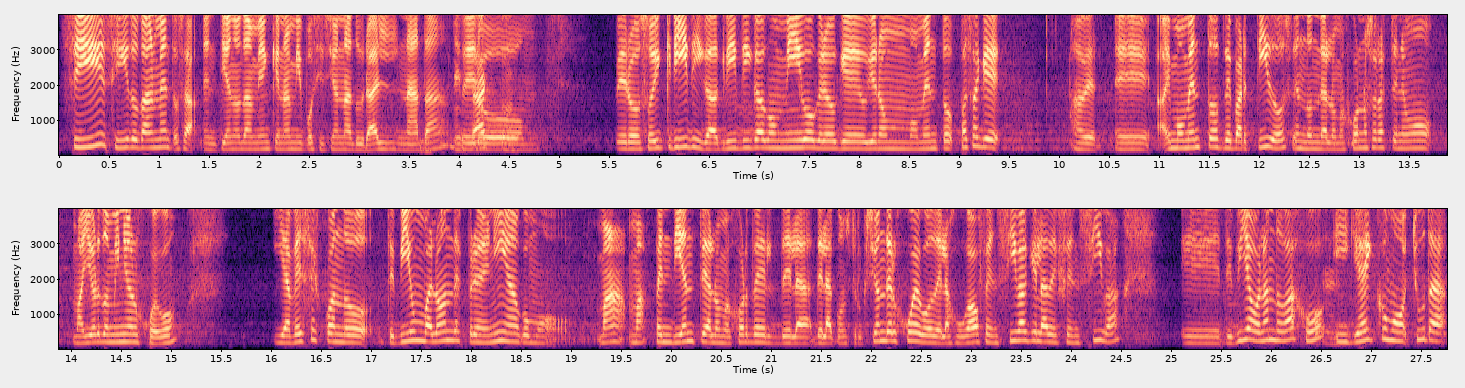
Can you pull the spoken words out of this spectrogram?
Sí, sí, totalmente. O sea, entiendo también que no es mi posición natural, nata, Exacto. pero, pero soy crítica, crítica conmigo. Creo que hubieron momentos. Pasa que, a ver, eh, hay momentos de partidos en donde a lo mejor nosotras tenemos mayor dominio del juego y a veces cuando te pilla un balón desprevenida, como más, más pendiente a lo mejor de, la, de, la, construcción del juego, de la jugada ofensiva que la defensiva, eh, te pilla volando bajo y que hay como, chuta,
